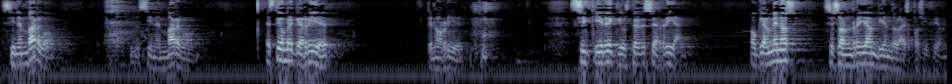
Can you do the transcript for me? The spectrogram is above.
Sin embargo, sin embargo, este hombre que ríe, que no ríe, si quiere que ustedes se rían, o que al menos se sonrían viendo la exposición.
